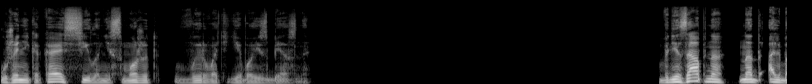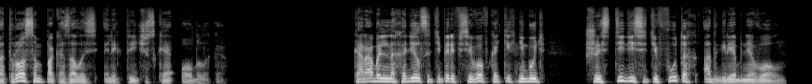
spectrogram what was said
уже никакая сила не сможет вырвать его из бездны. Внезапно над Альбатросом показалось электрическое облако. Корабль находился теперь всего в каких-нибудь 60 футах от гребня волн.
